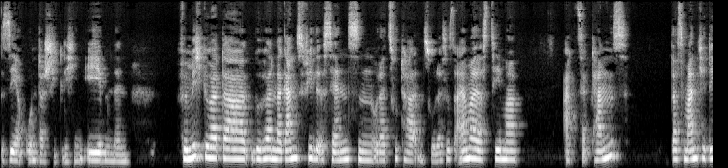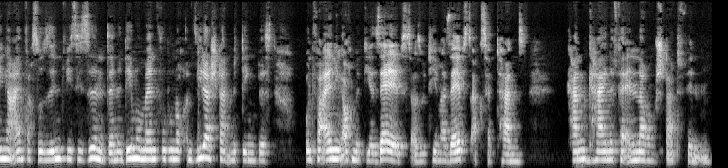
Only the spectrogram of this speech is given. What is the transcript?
sehr unterschiedlichen Ebenen. Für mich gehört da, gehören da ganz viele Essenzen oder Zutaten zu. Das ist einmal das Thema Akzeptanz, dass manche Dinge einfach so sind, wie sie sind. Denn in dem Moment, wo du noch im Widerstand mit Dingen bist und vor allen Dingen auch mit dir selbst, also Thema Selbstakzeptanz, kann keine Veränderung stattfinden.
